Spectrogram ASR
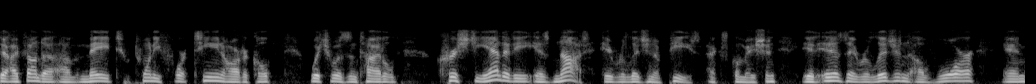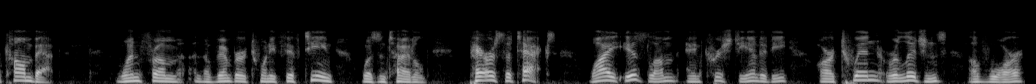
I found a, a May 2014 article which was entitled Christianity is not a religion of peace! Exclamation. It is a religion of war and combat. One from November 2015 was entitled Paris Attacks Why Islam and Christianity are twin religions of war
